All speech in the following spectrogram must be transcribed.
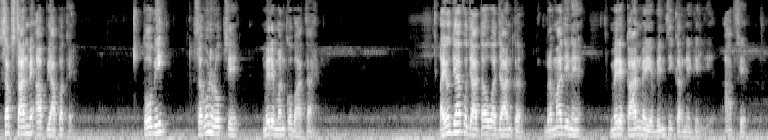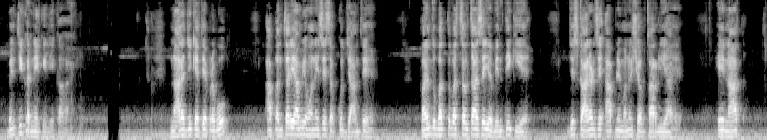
सब स्थान में आप व्यापक हैं तो भी सगुण रूप से मेरे मन को भाता है। अयोध्या को जाता हुआ जानकर ब्रह्मा जी ने मेरे कान में यह विनती करने के लिए, आपसे विनती करने के लिए कहा है। नारद जी कहते हैं प्रभु, आप अंतर्यामी होने से सब कुछ जानते हैं, परंतु भक्त वत्सलता से यह विनती की है, जिस कारण से आपने मनुष्य अवतार लिया है। हे नाथ,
